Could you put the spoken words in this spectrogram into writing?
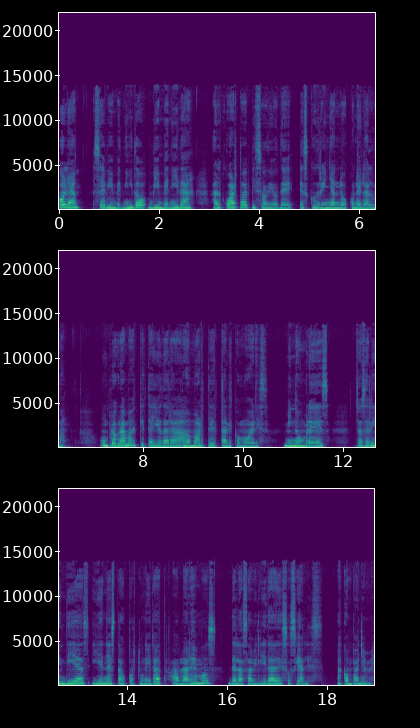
Hola, sé bienvenido, bienvenida al cuarto episodio de Escudriñando con el alma, un programa que te ayudará a amarte tal y como eres. Mi nombre es Jocelyn Díaz y en esta oportunidad hablaremos de las habilidades sociales. Acompáñame.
